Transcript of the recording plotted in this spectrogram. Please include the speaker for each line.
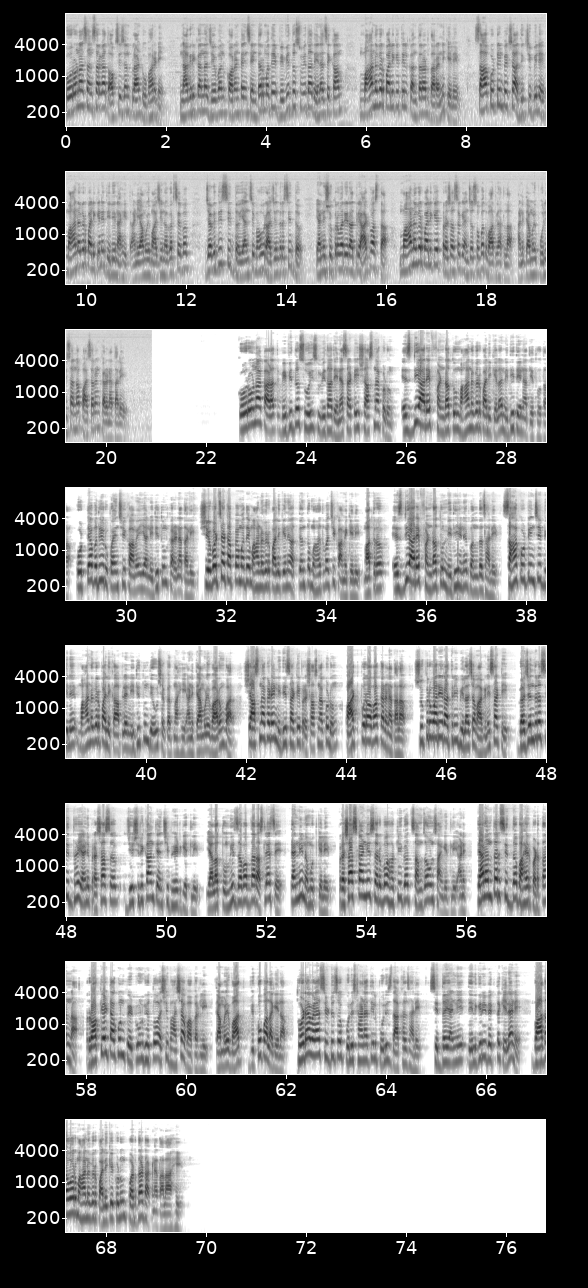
Speaker 1: Corona संसर्गात oxygen plant उभारणे नागरिकांना जेवण क्वारंटाईन सेंटरमध्ये विविध सुविधा देण्याचे काम महानगरपालिकेतील कंत्राटदारांनी केले. सहा कोटींपेक्षा अधिकची बिले महानगरपालिकेने दिली नाहीत आणि यामुळे माजी नगरसेवक जगदीश सिद्ध यांचे भाऊ राजेंद्र सिद्ध यांनी शुक्रवारी रात्री आठ वाजता महानगरपालिकेत प्रशासक यांच्यासोबत वाद घातला आणि त्यामुळे पोलिसांना पाचारण करण्यात आले. कोरोना काळात विविध सोयी सुविधा देण्यासाठी शासनाकडून एस डी आर एफ फंडातून महानगरपालिकेला निधी देण्यात येत होता. कोट्यावधी रुपयांची कामे या निधीतून करण्यात आली. शेवटच्या टप्प्यामध्ये महानगरपालिकेने अत्यंत महत्वाची कामे केली. मात्र एस डी आर एफ फंडातून निधी येणे बंद झाले. सहा कोटींचे बिले महानगरपालिका आपल्या निधीतून देऊ शकत नाही आणि त्यामुळे वारंवार शासनाकडे निधीसाठी प्रशासनाकडून पाठपुरावा करण्यात आला. शुक्रवारी रात्री बिलाच्या मागणीसाठी गजेंद्र सिद्ध यांनी प्रशासक जी श्रीकांत यांची भेट घेतली. याला तुम्ही जबाबदार असल्याचे त्यांनी नमूद केले. प्रशासकांनी सर्व हकीकत समजावून सांगितली आणि त्यानंतर सिद्ध बाहेर पडताना रॉकेल टाकून पेटवून घेतो अशी भाषा वापरली. त्यामुळे वाद विकोपाला गेला. थोड्या वेळात सिटी चौक पोलीस ठाण्यातील पोलीस दाखल झाले. सिद्ध यांनी दिलगिरी व्यक्त केल्याने वादावर महानगरपालिकेकडून पडदा टाकण्यात आला आहे.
